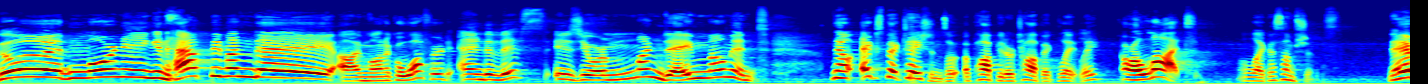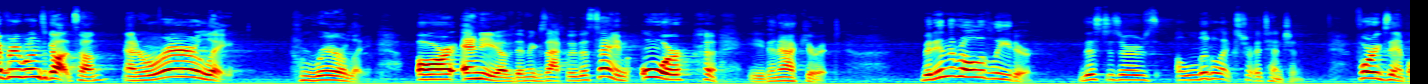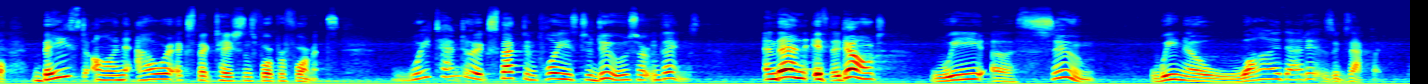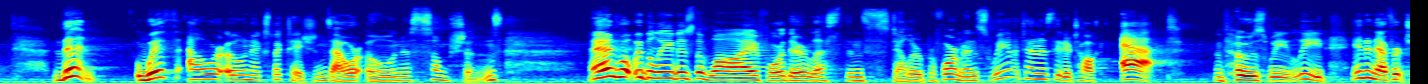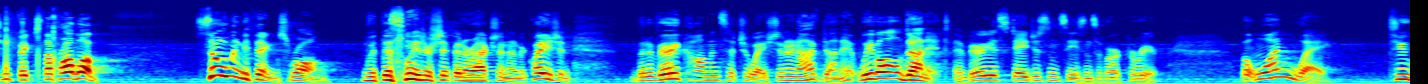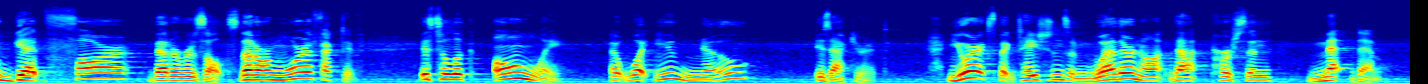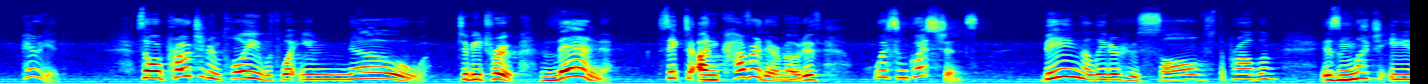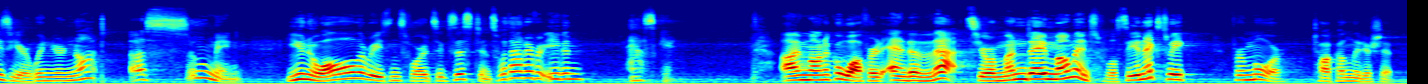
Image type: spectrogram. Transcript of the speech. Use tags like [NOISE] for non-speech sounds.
Good morning and happy Monday. I'm Monica Wofford, and this is your Monday Moment. Now, expectations, a popular topic lately, are a lot like assumptions. Everyone's got some, and rarely, rarely are any of them exactly the same or [LAUGHS] even accurate. But in the role of leader, this deserves a little extra attention. For example, based on our expectations for performance, we tend to expect employees to do certain things. And then, if they don't, we assume we know why that is exactly. Then, with our own expectations, our own assumptions, and what we believe is the why for their less than stellar performance, we have a tendency to talk at those we lead in an effort to fix the problem so many things wrong with this [LAUGHS] leadership interaction and equation, but a very common situation, and I've done it. We've all done it at various stages and seasons of our career. But one way to get far better results that are more effective is to look only at what you know is accurate. Your expectations and whether or not that person met them, period. So approach an employee with what you know to be true. Then seek to uncover their motive with some questions. Being the leader who solves the problem is much easier when you're not assuming you know all the reasons for its existence without ever even asking. I'm Monica Wofford, and that's your Monday Moment. We'll see you next week for more Talk on Leadership.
